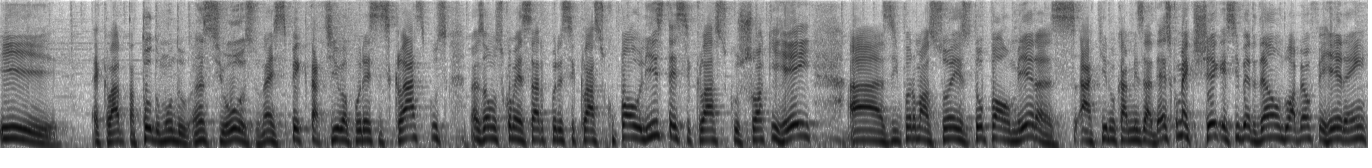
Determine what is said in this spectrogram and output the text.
E é claro, está todo mundo ansioso, na né? expectativa por esses clássicos. Nós vamos começar por esse clássico paulista, esse clássico choque rei. As informações do Palmeiras aqui no Camisa 10. Como é que chega esse verdão do Abel Ferreira, hein?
